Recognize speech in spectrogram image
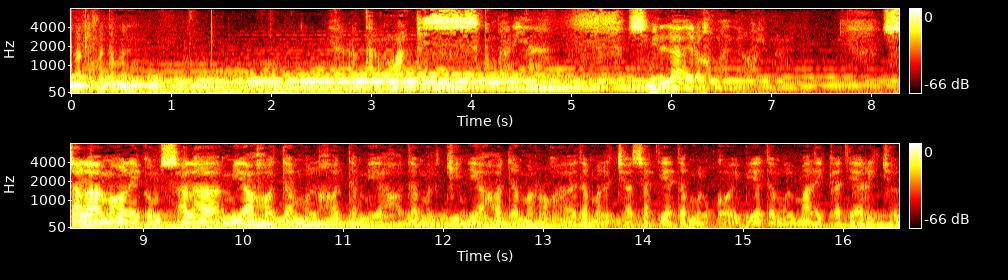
buat teman-teman biar agak magis kembali ya Bismillahirrahmanirrahim Assalamualaikum salam ya khodamul khodam ya khodamul jin ya khodamul roh khodamul jasad ya damul qaib ya damul malaikat ya rijal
